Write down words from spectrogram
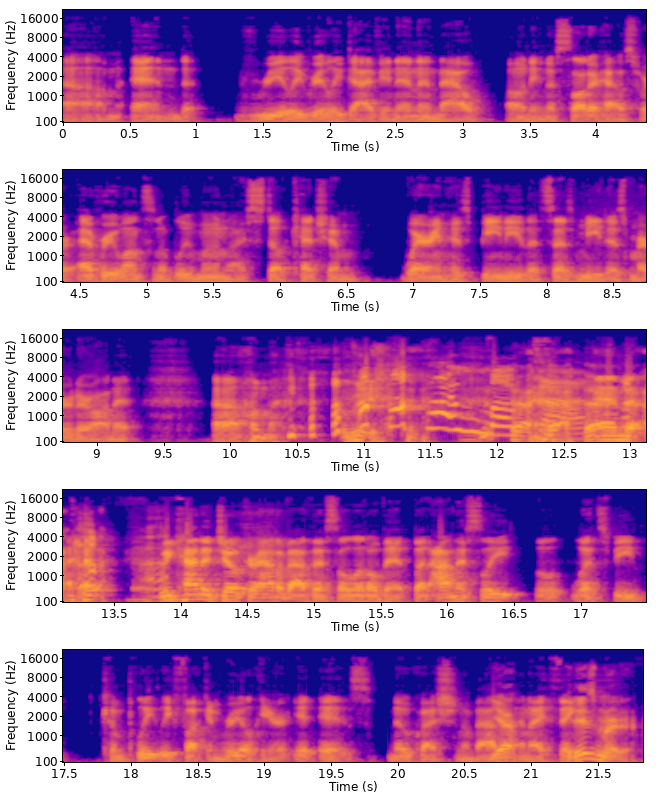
um, and really, really diving in. And now owning a slaughterhouse where every once in a blue moon I still catch him wearing his beanie that says "Meat is Murder" on it. Um, I love that. and uh, we kind of joke around about this a little bit, but honestly, well, let's be completely fucking real here. It is no question about Yeah, it, and I think it is murder.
